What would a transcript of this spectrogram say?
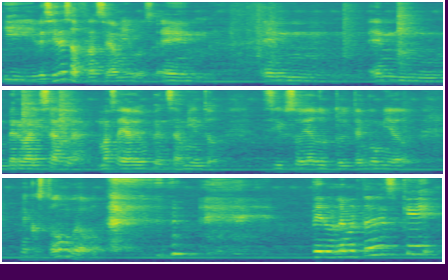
Y decir esa frase, amigos, en, en, en, verbalizarla, más allá de un pensamiento, decir soy adulto y tengo miedo, me costó un huevo. Pero la verdad es que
